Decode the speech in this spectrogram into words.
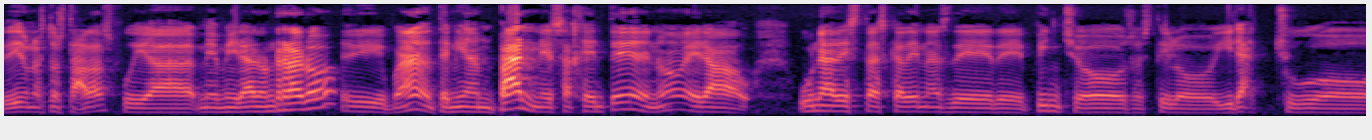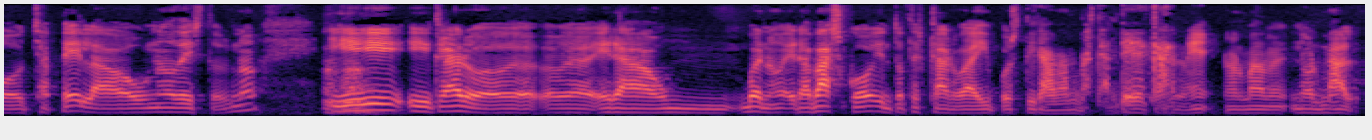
Pedí unas tostadas, fui a... Me miraron raro y, bueno, tenían pan esa gente, ¿no? Era una de estas cadenas de, pinchos estilo Irachu o Chapela o uno de estos, ¿no? Y, claro, eh, era un, bueno, era vasco, y entonces, claro, ahí pues tiraban bastante de carne, normal. normal.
